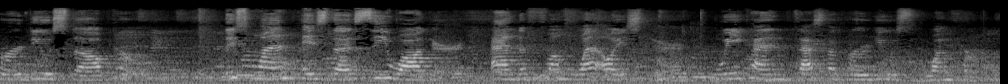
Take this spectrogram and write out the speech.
produce the. This one is the seawater, and from one oyster, we can just produce one pearl.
